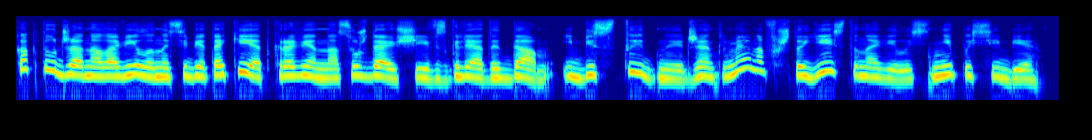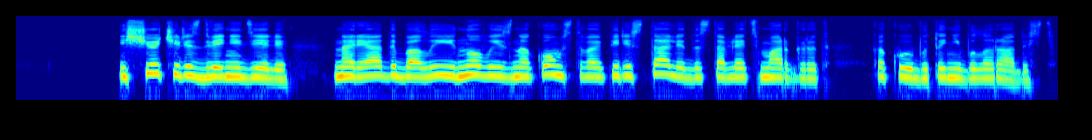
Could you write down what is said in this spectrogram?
как тут же она ловила на себе такие откровенно осуждающие взгляды дам и бесстыдные джентльменов, что ей становилось не по себе. Еще через две недели наряды, балы и новые знакомства перестали доставлять Маргарет какую бы то ни было радость.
